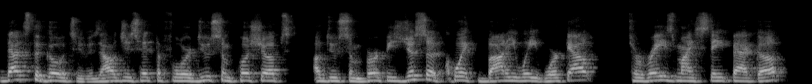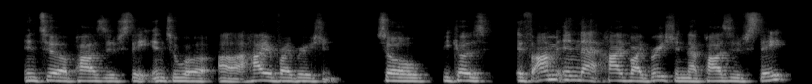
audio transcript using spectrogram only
that's the go-to is I'll just hit the floor, do some push-ups, I'll do some burpees, just a quick body weight workout to raise my state back up into a positive state, into a, a higher vibration. So, because if I'm in that high vibration, that positive state,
